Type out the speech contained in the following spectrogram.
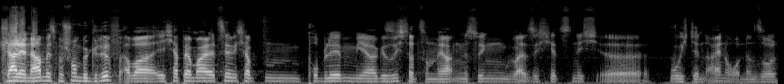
Klar, der Name ist mir schon ein Begriff, aber ich habe ja mal erzählt, ich habe ein Problem, mir Gesichter zu merken. Deswegen weiß ich jetzt nicht, äh, wo ich den einordnen soll.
